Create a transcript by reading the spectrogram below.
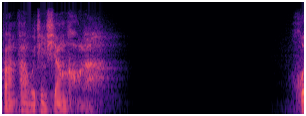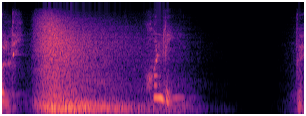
办法我已经想好了，婚礼。婚礼？对，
